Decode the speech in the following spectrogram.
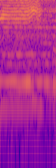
people.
